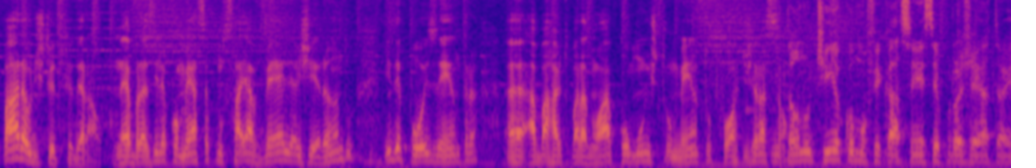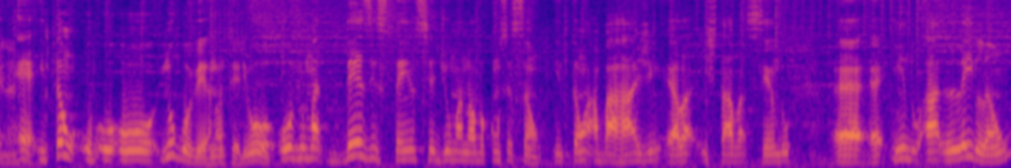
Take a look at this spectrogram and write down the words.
para o Distrito Federal. Né? Brasília começa com Saia Velha gerando e depois entra a barragem do Paranoá como um instrumento forte de geração. Então não tinha como ficar sem esse projeto aí, né? É, então o, o, o, no governo anterior houve uma desistência de uma nova concessão. Então a barragem ela estava sendo é, é, indo a leilão,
